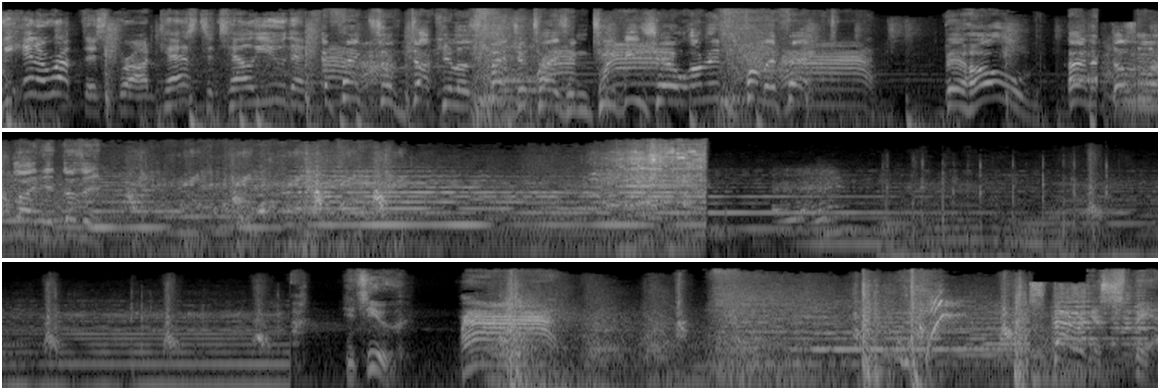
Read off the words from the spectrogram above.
We interrupt this broadcast to tell you that... Effects of Duckula's vegetizing TV show are in full effect. Behold! And it doesn't look like it, does it? It's you. Ah! Asparagus spear.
